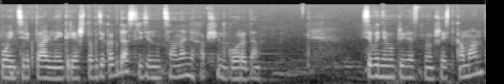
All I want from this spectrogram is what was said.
по интеллектуальной игре «Что, где, когда» среди национальных общин города. Сегодня мы приветствуем шесть команд,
